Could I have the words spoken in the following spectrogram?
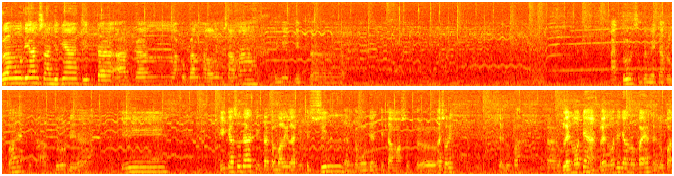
kemudian selanjutnya kita akan lakukan hal yang sama. Ini kita atur sedemikian rupa ya. Kita atur dia. Oke. Jika sudah kita kembali lagi ke scene dan kemudian kita masuk ke eh sorry. Saya lupa. Uh, blend mode nya blend mode nya jangan lupa ya. Saya lupa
